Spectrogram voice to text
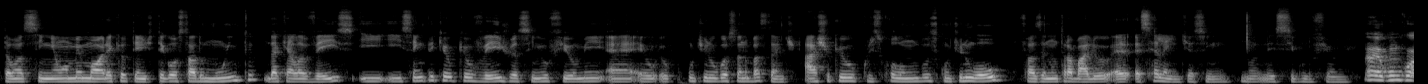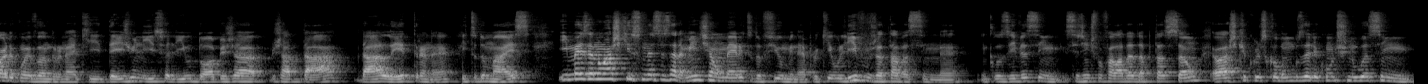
Então, assim, é uma memória que eu tenho de ter gostado muito daquela vez e, e sempre que eu, que eu vejo, assim, o filme, é, eu, eu continuo gostando bastante. Acho que o Chris Columbus continuou fazendo um trabalho excelente, assim, nesse segundo filme. Não, eu concordo com o Evandro, né, que desde o início ali o Dobby já, já dá, dá a letra, né, e tudo mais. E, mas eu não acho que isso necessariamente é um mérito do filme, né, porque o livro já tava assim, né. Inclusive, assim, se a gente for falar da adaptação, eu acho que o Chris Columbus, ele continua, assim,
